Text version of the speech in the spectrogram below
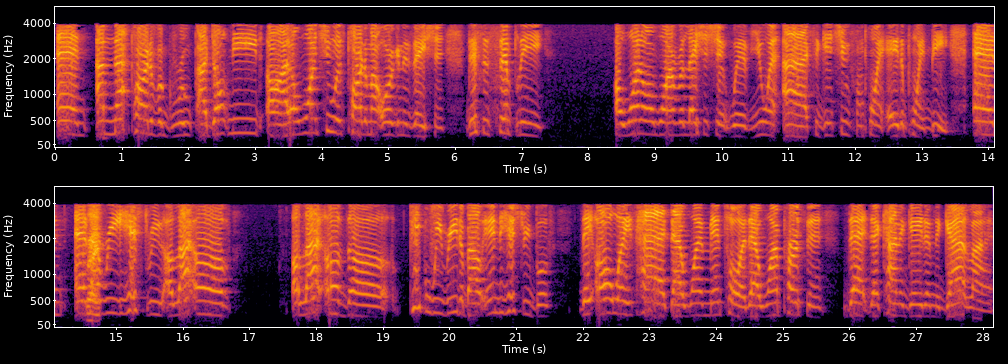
And I'm not part of a group. I don't need, uh, I don't want you as part of my organization. This is simply a one-on-one relationship with you and I to get you from point A to point B. And as right. I read history, a lot of a lot of the people we read about in the history books, they always had that one mentor, that one person that that kind of gave them the guideline.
